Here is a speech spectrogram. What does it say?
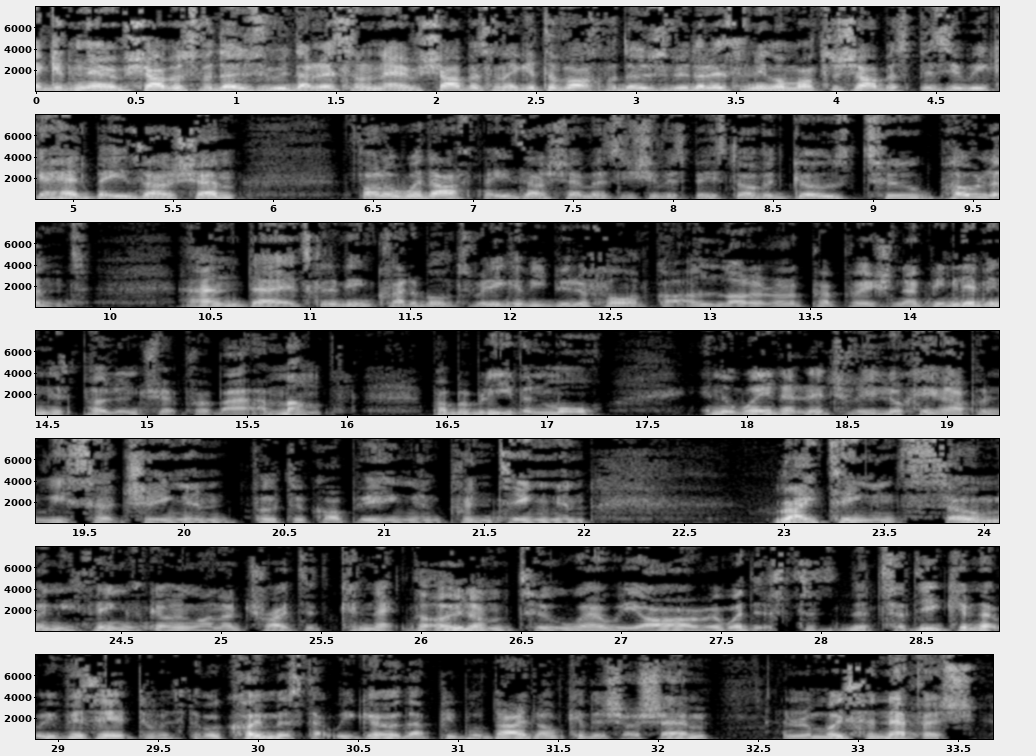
I get an Erev Shabbos for those of you that listen on Erev Shabbos, and I get to Vach for those of you that are listening on Motzah Shabbos. Busy week ahead, Be'ez Hashem. Follow with us. Be'ez Hashem as Yeshiva Space David goes to Poland. And uh, it's going to be incredible. It's really going to be beautiful. I've got a lot, a lot of preparation. I've been living this Poland trip for about a month, probably even more, in the way that literally looking up and researching and photocopying and printing and writing and so many things going on. I try to connect the Olam to where we are, whether it's the tzaddikim that we visit, or it's the Mekoimus that we go, that people died, Al Kiddush Hashem, and Ramoisa Nefesh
